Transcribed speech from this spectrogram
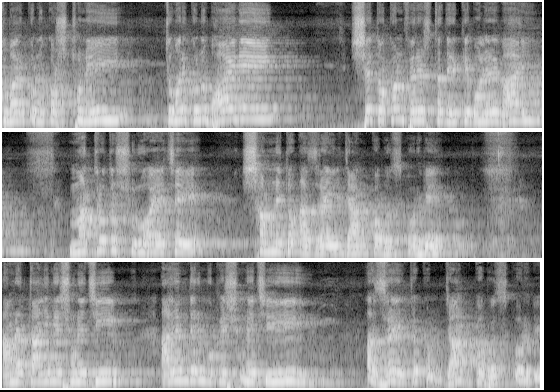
তোমার কোনো কষ্ট নেই, তোমার কোনো ভয় নেই। সে তখন ফেরেশতাদেরকে বলে, রে ভাই, মাত্র তো শুরু হয়েছে, সামনে তো আজরাইল যান কবজ করবে। আমরা তালিমে শুনেছি, আলেমদের মুখে শুনেছি আজরাইল যখন যান কবজ করবে,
